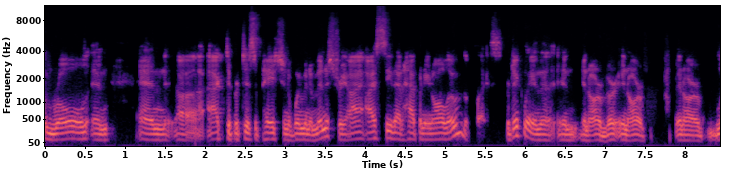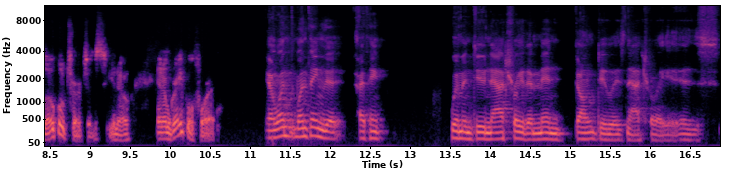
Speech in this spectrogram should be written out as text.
role and and uh, active participation of women in ministry I, I see that happening all over the place particularly in the in, in our in our in our local churches you know and i'm grateful for it. Yeah, one one thing that I think women do naturally that men don't do as naturally is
